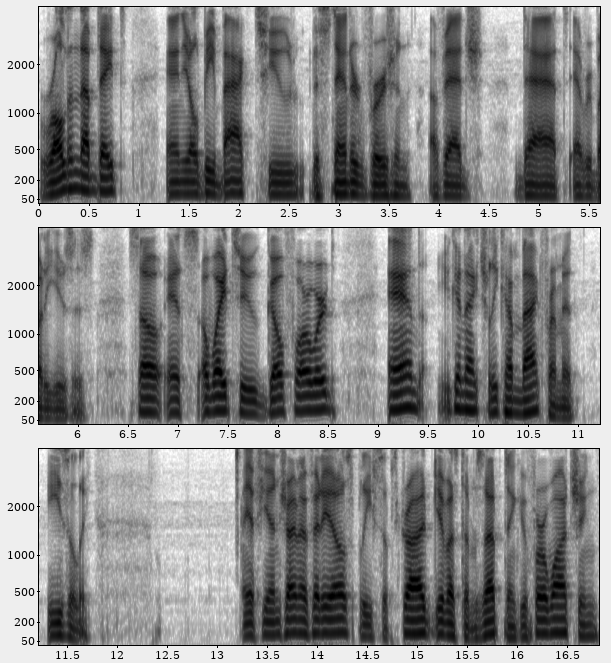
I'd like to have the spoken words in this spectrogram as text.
roll an update and you'll be back to the standard version of Edge that everybody uses. So it's a way to go forward and you can actually come back from it easily. If you enjoy my videos, please subscribe, give us thumbs up. Thank you for watching.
